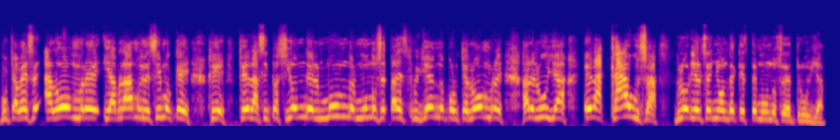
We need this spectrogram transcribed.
muchas veces al hombre y hablamos y decimos que, que, que la situación del mundo, el mundo se está destruyendo porque el hombre, aleluya, es la causa, gloria al Señor, de que este mundo se destruya.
